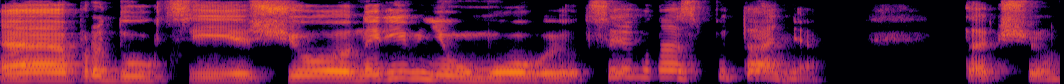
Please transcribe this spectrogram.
е, продукції, що нерівні умови. Це в нас питання. Так що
